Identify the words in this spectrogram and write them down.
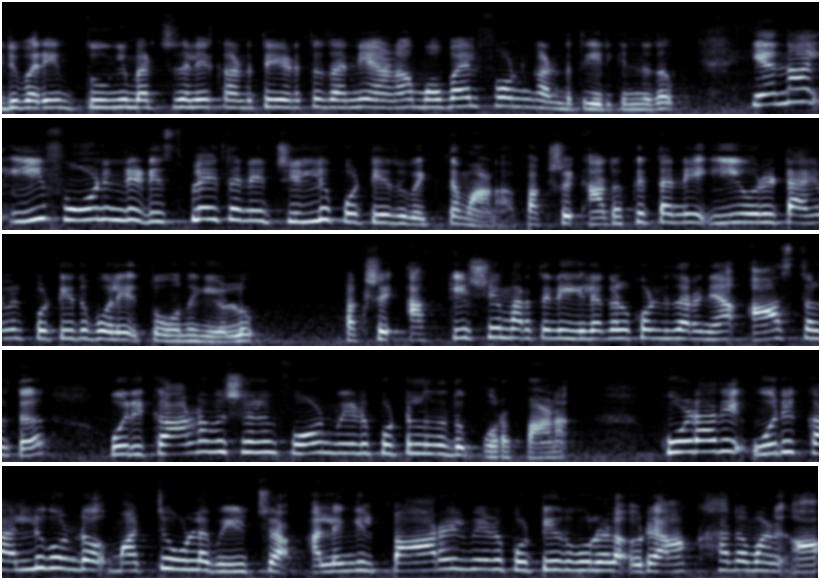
ഇരുവരെയും തൂങ്ങി മരിച്ച നിലയിൽ കണ്ടെത്തിയെടുത്ത് തന്നെയാണ് മൊബൈൽ ഫോൺ കണ്ടെത്തിയിരിക്കുന്നത്. എന്നാൽ ഈ ഫോണിന്റെ ഡിസ്പ്ലേ തന്നെ ചില്ല് പൊട്ടിയത് വ്യക്തമാണ്. പക്ഷേ അതൊക്കെ തന്നെ ഈ ഒരു ടൈമിൽ പൊട്ടിയതുപോലെ തോന്നുകയുള്ളൂ. പക്ഷേ അക്കേഷ്യ മരത്തിന്റെ ഇലകൾ കൊണ്ട് നിറഞ്ഞ ആ സ്ഥലത്ത് ഒരു കാരണവശാലും ഫോൺ വീണ് പൊട്ടുന്നതും ഉറപ്പാണ്. കൂടാതെ ഒരു കല്ലുകൊണ്ടോ മറ്റോ ഉള്ള വീഴ്ച അല്ലെങ്കിൽ പാറയിൽ വീണ് പൊട്ടിയതുപോലുള്ള ഒരു ആഘാതമാണ് ആ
